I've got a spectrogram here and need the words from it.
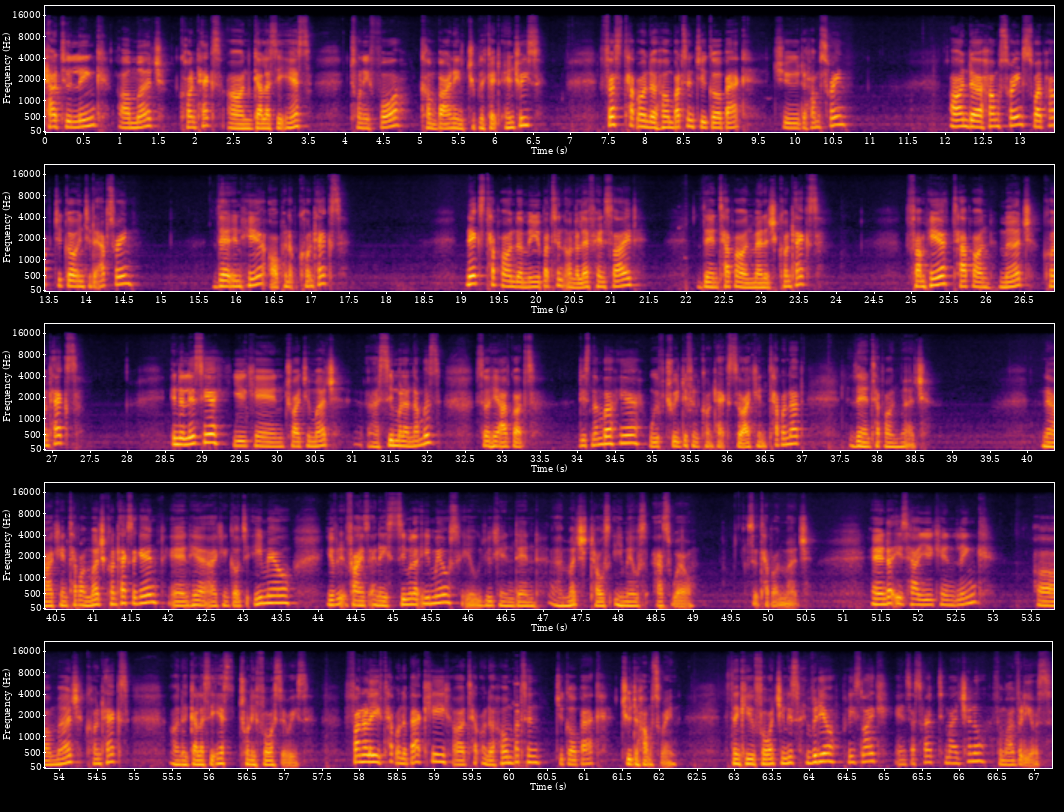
how to link or merge contacts on Galaxy S24 combining duplicate entries. First tap on the home button to go back to the home screen. On the home screen, swipe up to go into the app screen. Then in here, open up contacts. Next, tap on the menu button on the left hand side. Then tap on manage contacts. From here, tap on merge contacts. In the list here, you can try to merge uh, similar numbers. So here I've got this number here with three different contacts. So I can tap on that, then tap on merge. Now I can tap on merge contacts again, and here I can go to email. If it finds any similar emails, it, you can then uh, merge those emails as well. So tap on merge. And that is how you can link or merge contacts on the Galaxy S24 series. Finally, tap on the back key or tap on the home button to go back to the home screen. Thank you for watching this video. Please like and subscribe to my channel for more videos.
